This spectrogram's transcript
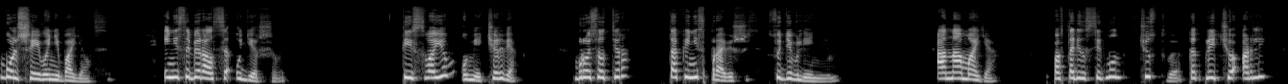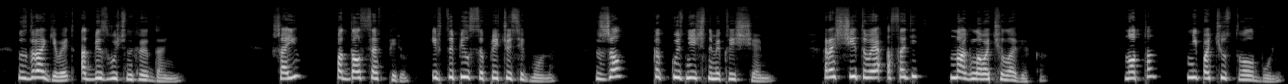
больше его не боялся и не собирался удерживать. «Ты в своем уме, червяк?» Бросил тират, так и не справившись с удивлением. «Она моя», — повторил Сигмунд, чувствуя, как плечо Орли вздрагивает от беззвучных рыданий. Шаил поддался вперед и вцепился в плечо Сигмона, сжал, как кузнечными клещами, рассчитывая осадить наглого человека. Но Тан не почувствовал боли.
